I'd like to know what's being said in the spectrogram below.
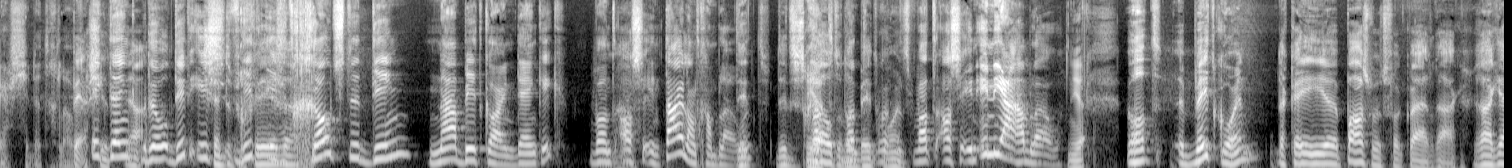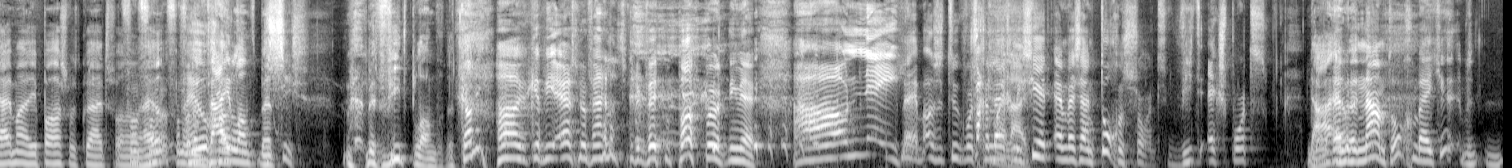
Pers je dat geloof Pers. ik. Ik denk, ja. bedoel, dit is, dit is het grootste ding na Bitcoin, denk ik. Want als ze in Thailand gaan blowen... Dit, dit is groter dan wat, bitcoin. Wat, wat als ze in India gaan blowen? Ja. Want eh, bitcoin, daar kun je je paswoord van kwijtraken. Raak jij maar je paswoord kwijt van, Van, een heel, van van een heel een weiland groot- met, Precies. met wietplanten. Dat kan niet. Oh, ik heb hier ergens mijn veilig, maar ik weet mijn paspoort niet meer. Oh, nee. Nee, maar als het natuurlijk wordt gelegaliseerd... en wij zijn toch een soort wiet-export... Ja, we en hebben we- de naam toch, een beetje?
